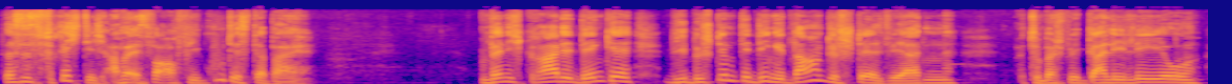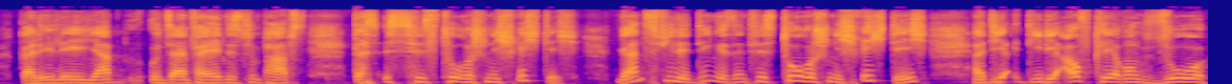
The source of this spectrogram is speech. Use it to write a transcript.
Das ist richtig, aber es war auch viel Gutes dabei. Und wenn ich gerade denke, wie bestimmte Dinge dargestellt werden, zum Beispiel Galileo, Galilei ja, und sein Verhältnis zum Papst, das ist historisch nicht richtig. Ganz viele Dinge sind historisch nicht richtig, die, die die Aufklärung so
